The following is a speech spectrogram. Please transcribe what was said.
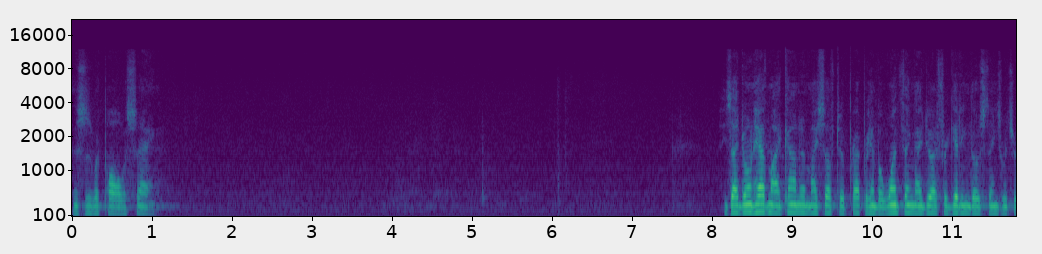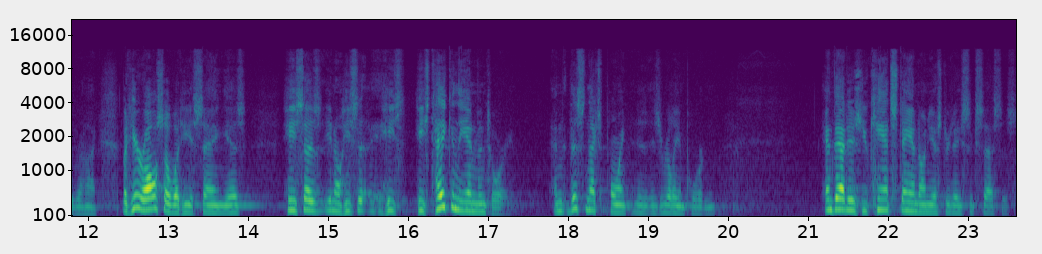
This is what Paul was saying. He says, I don't have my account of myself to apprehend, but one thing I do, I'm forgetting those things which are behind. But here also what he is saying is, he says, you know, he's, he's, he's taken the inventory. And this next point is, is really important. And that is, you can't stand on yesterday's successes.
